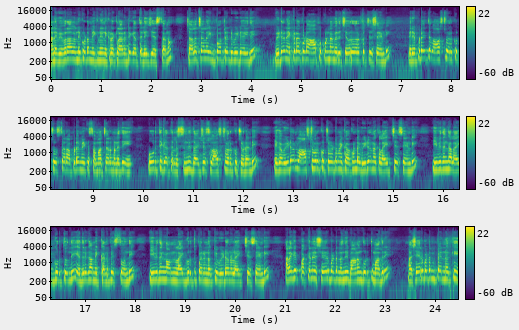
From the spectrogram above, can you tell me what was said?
అనే వివరాలన్నీ కూడా మీకు నేను ఇక్కడ క్లారిటీగా తెలియజేస్తాను. చాలా చాలా ఇంపార్టెంట్ వీడియో ఇది. వీడియోని ఎక్కడ కూడా ఆపకుండా మీరు చివరి వరకు చూసేయండి. మీరు ఎప్పుడైతే లాస్ట్ వరకు చూస్తారో అప్పుడే మీకు సమాచారం అనేది పూర్తిగా తెలుస్తుంది. దయచేసి లాస్ట్ వరకు చూడండి. ఇక వీడియోని లాస్ట్ వరకు చూడటమే కాకుండా వీడియోని ఒక లైక్ చేసేయండి. ఈ విధంగా లైక్ గుర్తుంది ఎదురుగా మీకు కనిపిస్తుంది. ఈ విధంగా ఉన్న లైక్ గుర్తు పైన నొక్కి వీడియోను లైక్ చేసేయండి. అలాగే పక్కనే షేర్ బటన్ ఉంది బాణం గుర్తు మాదిరి. ఆ షేర్ బటన్ పైన నొక్కి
